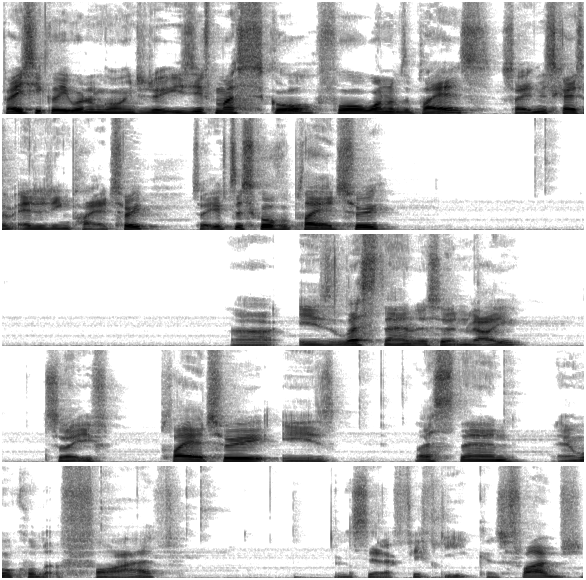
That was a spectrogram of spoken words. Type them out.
basically what I'm going to do is if my score for one of the players, so in this case I'm editing player 2, so if the score for player 2 uh, is less than a certain value, so if player 2 is less than, and we'll call it 5 instead of 50, because 5's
